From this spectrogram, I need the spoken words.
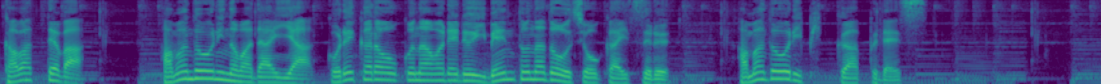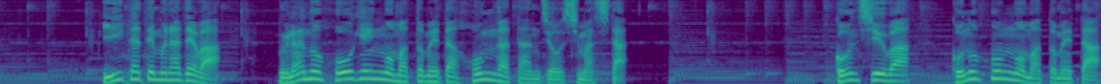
代わっては浜通りの話題やこれから行われるイベントなどを紹介する浜通りピックアップです。飯舘村では村の方言をまとめた本が誕生しました。今週はこの本をまとめた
